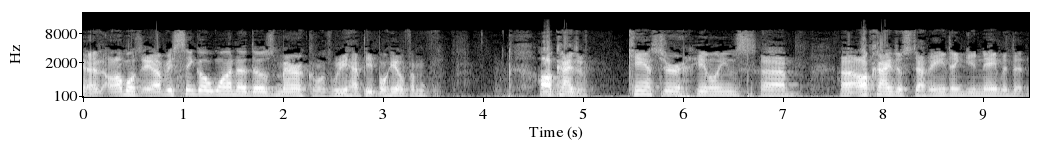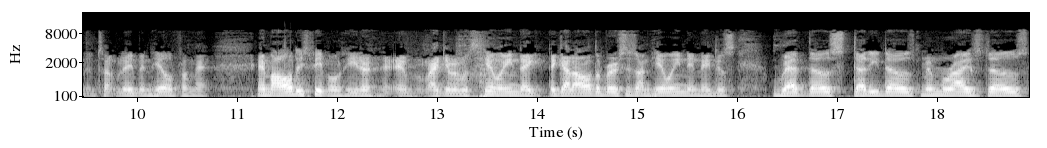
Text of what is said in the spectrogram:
And almost every single one of those miracles, we have people heal from all kinds of cancer healings, uh, uh, all kinds of stuff, anything you name it, that they've been healed from it. And all these people, either eh, like if it was healing, they they got all the verses on healing, and they just read those, studied those, memorized those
